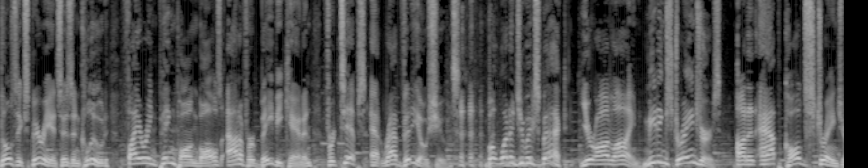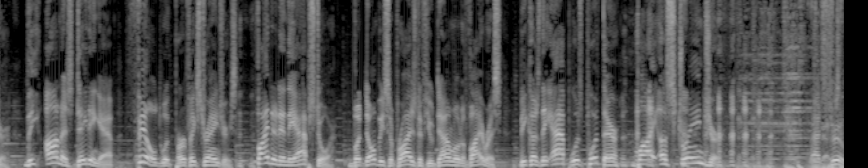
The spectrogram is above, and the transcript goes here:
those experiences include firing ping pong balls out of her baby cannon for tips at rap video shoots. but what did you expect? You're online, meeting strangers on an app called Stranger, the honest dating app filled with perfect strangers. Find it in the App Store. But don't be surprised if you download a virus because the app was put there by a stranger. That's true.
